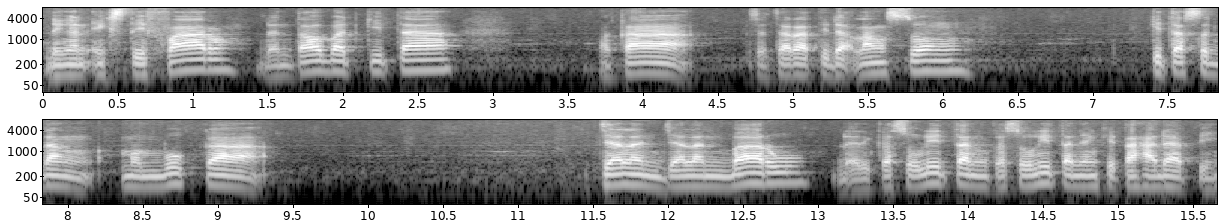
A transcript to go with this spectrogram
dengan istighfar dan taubat kita maka secara tidak langsung kita sedang membuka jalan-jalan baru dari kesulitan-kesulitan yang kita hadapi.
